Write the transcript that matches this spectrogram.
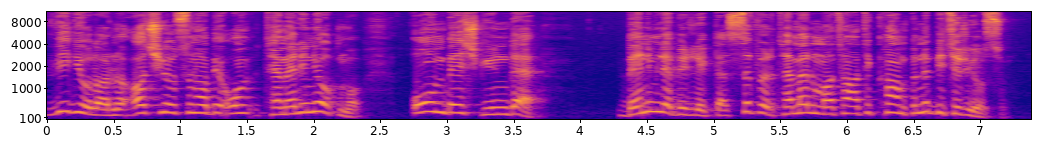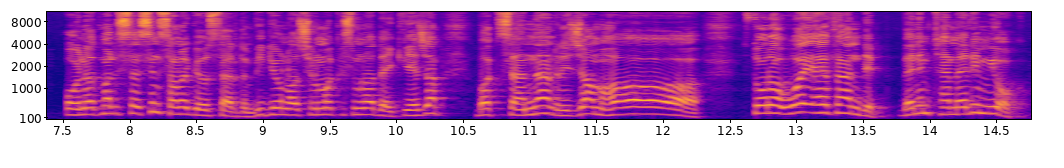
Videolarını açıyorsun abi o, temelin yok mu? 15 günde benimle birlikte sıfır temel matematik kampını bitiriyorsun. Oynatma listesini sana gösterdim. Videonun açılma kısmına da ekleyeceğim. Bak senden ricam ha. Sonra vay efendim benim temelim yok.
